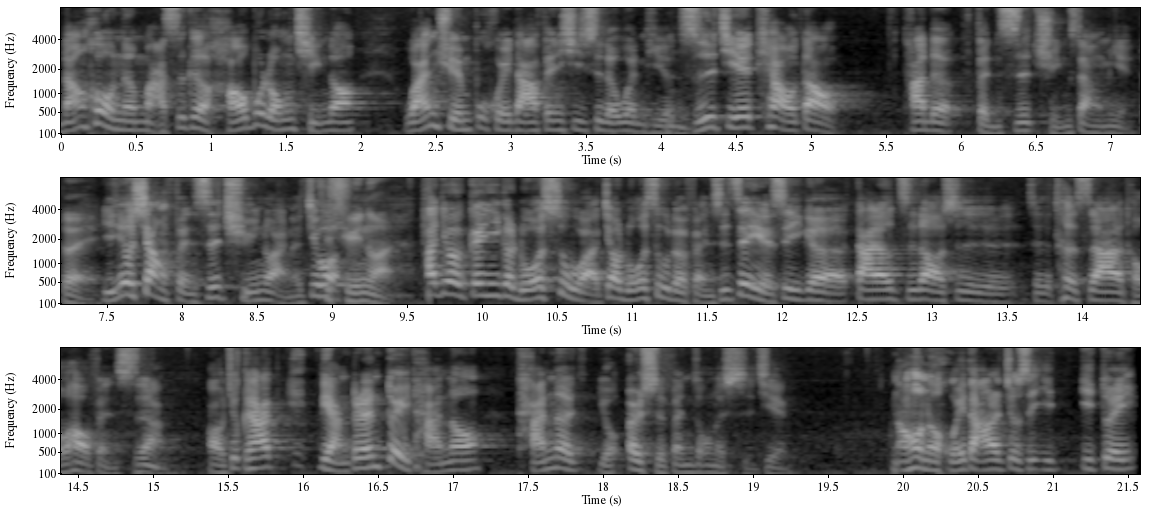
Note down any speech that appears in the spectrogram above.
然后呢，马斯克毫不容情的、哦，完全不回答分析师的问题了，直接跳到他的粉丝群上面，对。也就向粉丝取暖了。结果取暖，他就跟一个罗素啊，叫罗素的粉丝，这也是一个大家都知道是这个特斯拉的头号粉丝啊，哦，就跟他一两个人对谈哦，谈了有二十分钟的时间，然后呢，回答的就是一一堆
